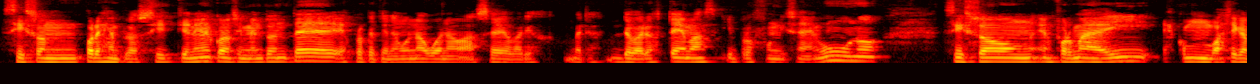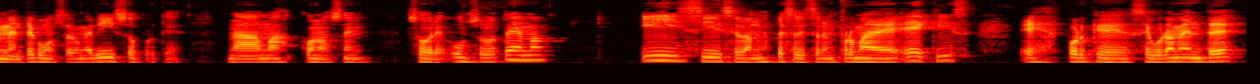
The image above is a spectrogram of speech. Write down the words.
si son, por ejemplo, si tienen el conocimiento en T, es porque tienen una buena base de varios, de varios temas y profundizan en uno. Si son en forma de I, es como básicamente como ser un erizo, porque nada más conocen sobre un solo tema. Y si se van a especializar en forma de X, es porque seguramente,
